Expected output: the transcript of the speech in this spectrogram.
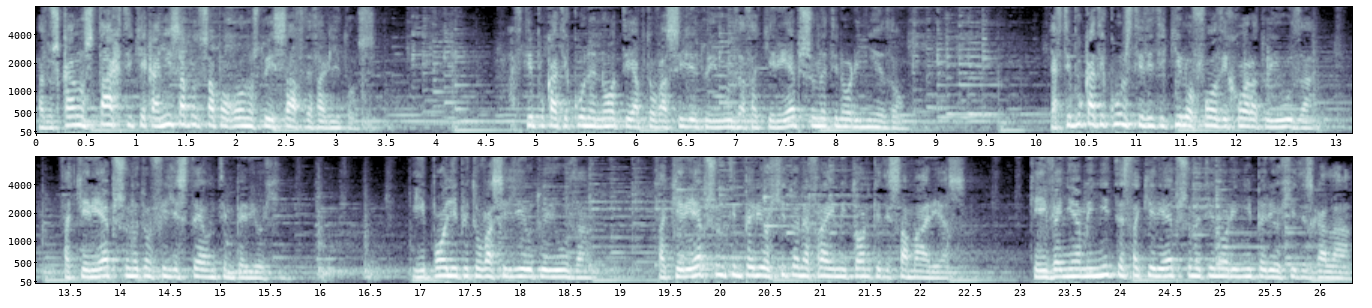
Θα τους κάνουν στάχτη και κανείς από τους απογόνους του Ισάφ δεν θα γλιτώσει. Αυτοί που κατοικούν νότια από το βασίλειο του Ιούδα θα κυριέψουν την ορεινή εδώ. Και αυτοί που κατοικούν στη δυτική λοφόδη χώρα του Ιούδα θα κυριέψουν των Φιλιστέων την περιοχή. Οι υπόλοιποι του βασιλείου του Ιούδα θα κυριέψουν την περιοχή των Εφραημιτών και της Σαμάριας και οι Βενιαμινίτες θα κυριέψουν την ορεινή περιοχή της Γαλάδ.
